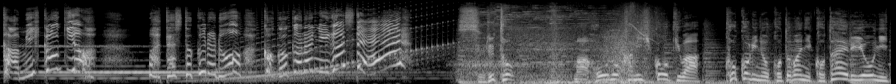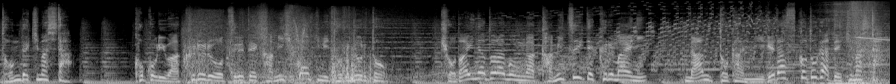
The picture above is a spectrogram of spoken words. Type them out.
紙飛行機よ私とクルルをここから逃がして。すると魔法の紙飛行機はココリの言葉に答えるように飛んできました。ココリはクルルを連れて紙飛行機に飛び乗ると巨大なドラゴンが噛みついてくる前になんとか逃げ出すことができました。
